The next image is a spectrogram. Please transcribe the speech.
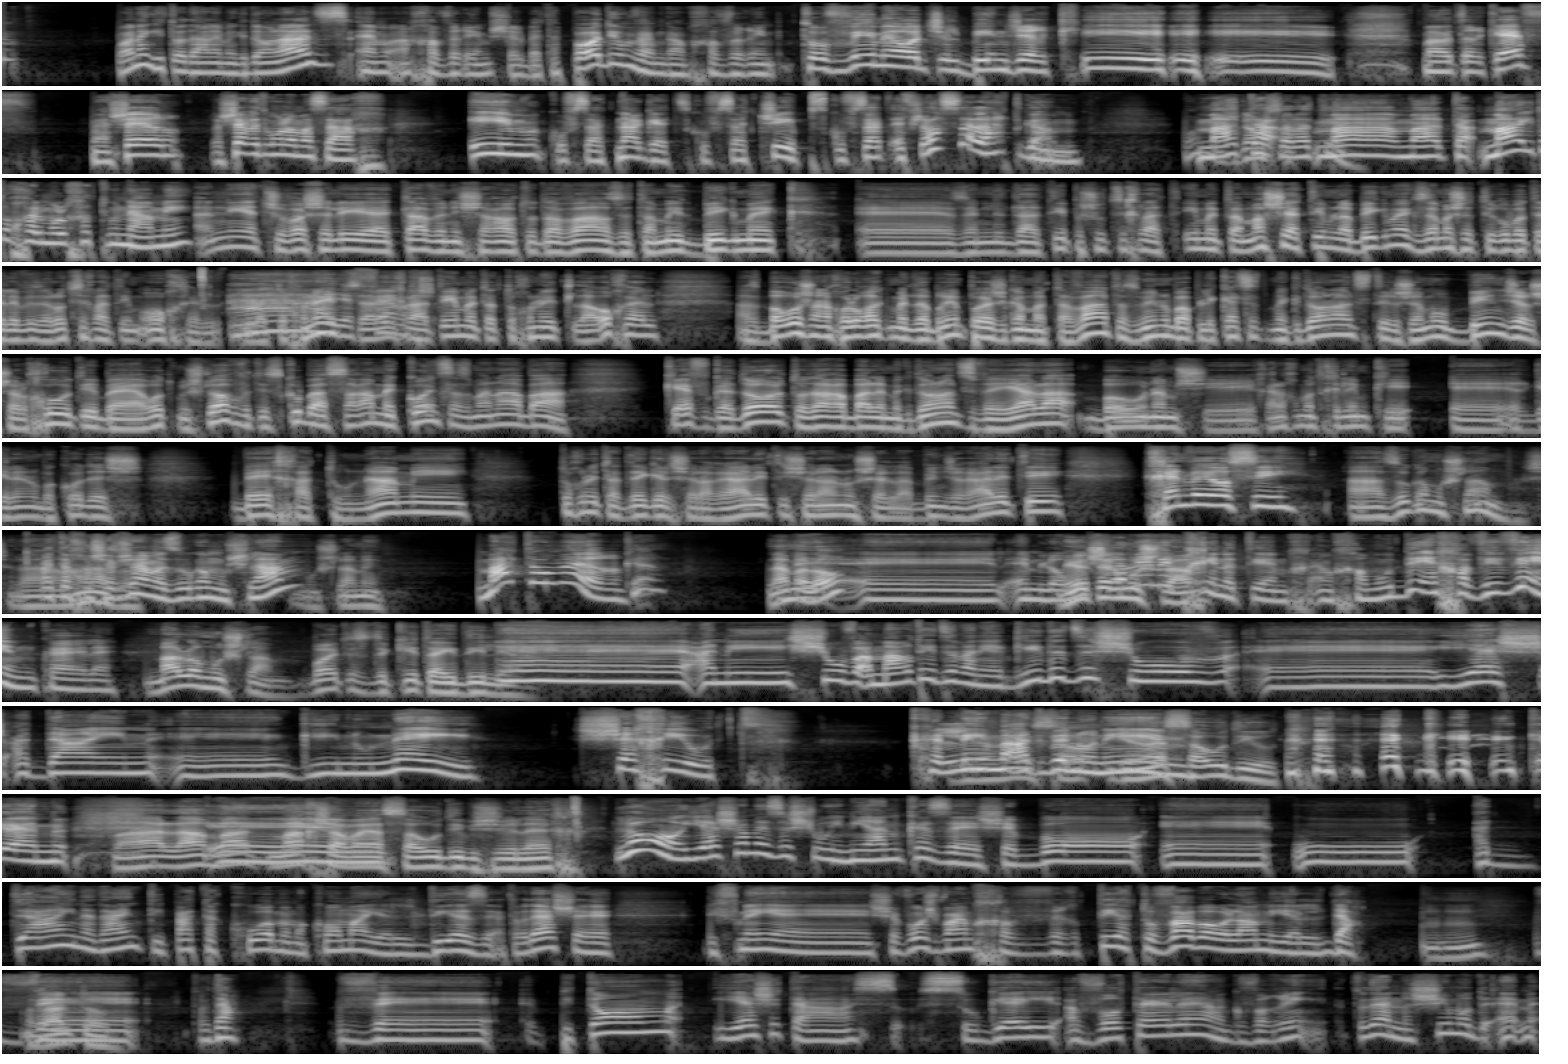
בוא נגיד תודה למקדונלדס, הם החברים של בית הפודיום, והם גם חברים טובים מאוד של בינג'ר, כי... מה יותר כיף מאשר לשבת מול המסך עם קופסת נגטס, קופסת צ'יפס, קופסת... אפשר סלט גם. מה יש גם אתה, סלטים. מה, מה אתה, מה היית אוכל מול חתונמי? אני, התשובה שלי הייתה ונשארה אותו דבר, זה תמיד ביג מק. אה, זה לדעתי פשוט צריך להתאים את. מה שיתאים לביג מק זה מה שתראו בטלוויזיה, לא צריך להתאים אוכל אה, לתוכנית, יפה, צריך. להתאים את התוכנית לאוכל. אז ברור שאנחנו לא רק מדברים פה, יש גם הטבה, תזמינו באפליקציית מקדונלדס, תרשמו בינג'ר, שלחו אותי בהערות משלוח ותזכו בעשרה מקוינס בהזמנה הבאה. כיף גדול, תודה רבה למקדונלדס, ויאללה, בואו נמשיך. אנחנו מתחילים כהרגלנו בקודש בחתונמי, תוכנית הדגל של הריאליטי שלנו, של הבינג'ר ריאליטי. חן ויוסי, הזוג המושלם של העונה אתה הזאת. חושב שהם הזוג המושלם? מושלמים. מה אתה אומר? כן. למה לא? אה, הם לא מי יותר מושלמים מושלם? מבחינתי, הם הם חמודים, חביבים כאלה. מה לא מושלם? בואי תסדקי את האידיליה. אה, אני שוב, אמרתי את זה ואני אגיד את זה שוב, אה, יש עדיין אה, גינוני שכיות קלים עד בינוניים. גינוני סעודיות. כן. מה, למה, מה אה, עכשיו היה סעודי בשבילך? לא, יש שם איזשהו עניין כזה שבו אה, הוא עדיין, עדיין טיפה תקוע במקום הילדי הזה. אתה יודע שלפני אה, שבוע, שבועיים, חברתי הטובה בעולם היא ילדה. ו- מזל טוב. תודה. ופתאום יש את הסוגי אבות האלה, הגברים, אתה יודע, נשים עוד... הם,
